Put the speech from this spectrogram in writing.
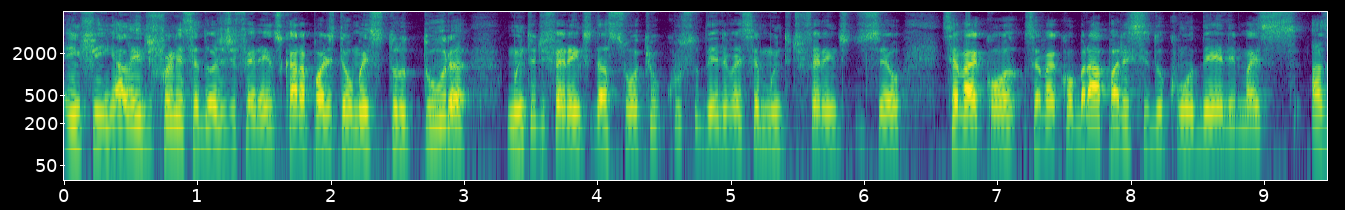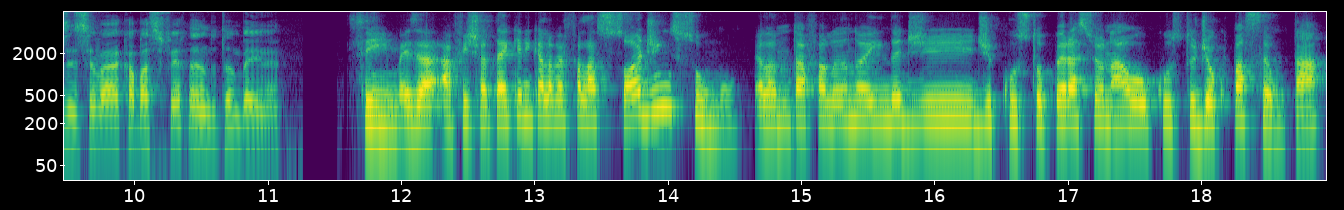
enfim, além de fornecedores diferentes, o cara pode ter uma estrutura muito diferente da sua, que o custo dele vai ser muito diferente do seu. Você vai, você vai cobrar parecido com o dele, mas às vezes você vai acabar se ferrando também, né? Sim, mas a, a, ficha técnica ela vai falar só de insumo. Ela não está falando ainda de, de custo operacional ou custo de ocupação, tá?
